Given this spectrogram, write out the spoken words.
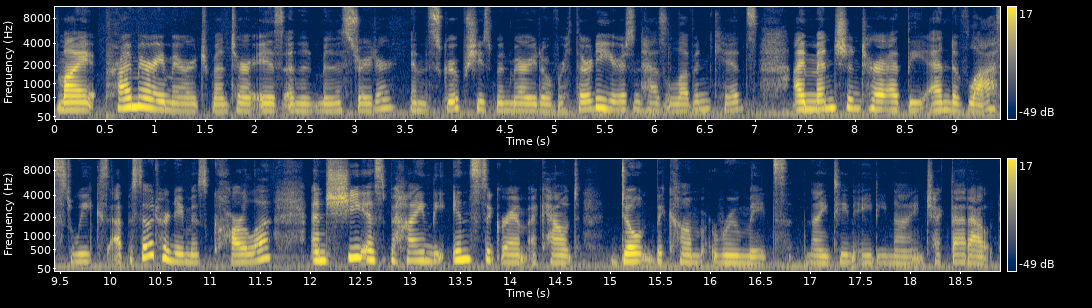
My primary marriage mentor is an administrator in this group. She's been married over 30 years and has 11 kids. I mentioned her at the end of last week's episode. Her name is Carla, and she is behind the Instagram account Don't Become Roommates 1989. Check that out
